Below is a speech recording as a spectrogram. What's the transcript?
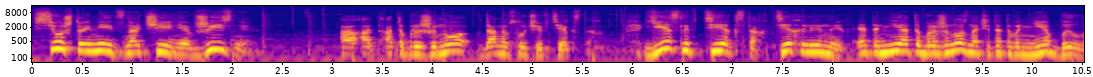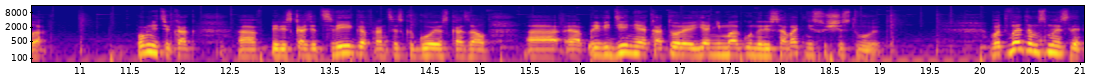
все, что имеет значение в жизни – а, от, отображено в данном случае в текстах. Если в текстах тех или иных это не отображено, значит этого не было. Помните, как э, в пересказе Цвейга Франциско Гойо сказал, э, э, привидение, которое я не могу нарисовать, не существует. Вот в этом смысле,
